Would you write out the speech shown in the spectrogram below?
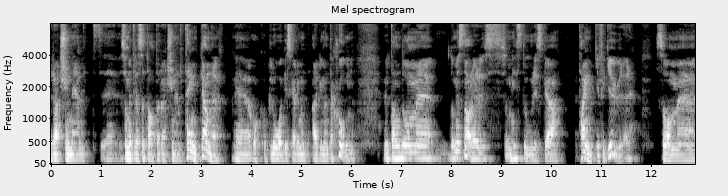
rationellt, eh, som ett resultat av rationellt tänkande eh, och, och, logisk argumentation. Utan de, eh, de är snarare som historiska tankefigurer som eh,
